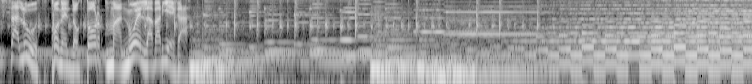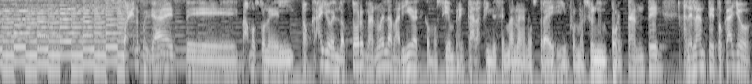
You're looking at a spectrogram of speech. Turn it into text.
Salud con el doctor Manuel Lavariega. Bueno, pues ya este, vamos con el tocayo, el doctor Manuel Lavariega, que como siempre cada fin de semana nos trae información importante. Adelante, tocayo.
